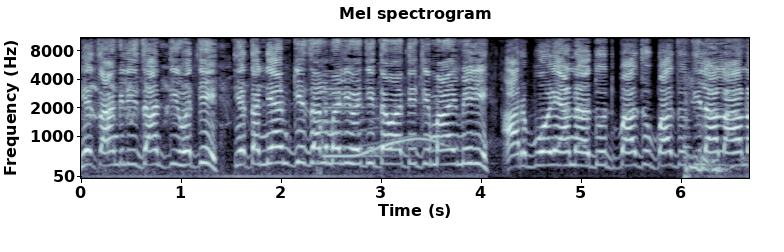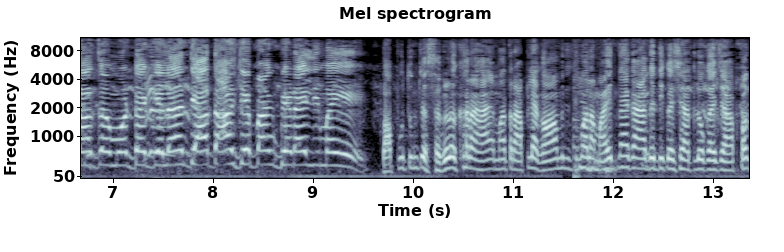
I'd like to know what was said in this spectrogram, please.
हे चांगली जाणती होती. ते तर नेमकी जन्मली होती तेव्हा तिची माय मिरी अर बोळ्यानं दूध पाजू पाजू तिला लहानाचं मोठं केलं आणि ते आता असे पांग फेडायली मये. बापू तुमचं सगळं खरं आहे मात्र आपल्या गावामध्ये तुम्हाला माहीत नाही का आदती कशा आहेत लोकांच्या पग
